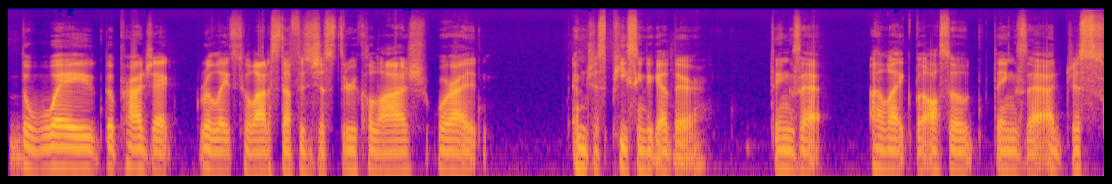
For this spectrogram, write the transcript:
the way the project relates to a lot of stuff is just through collage where I am just piecing together things that I like but also things that I just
